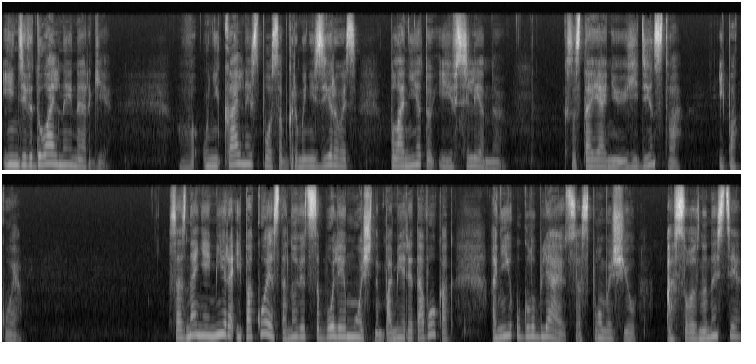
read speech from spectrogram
и индивидуальные энергии в уникальный способ гармонизировать планету и Вселенную к состоянию единства и покоя. Сознание мира и покоя становится более мощным по мере того, как они углубляются с помощью осознанности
